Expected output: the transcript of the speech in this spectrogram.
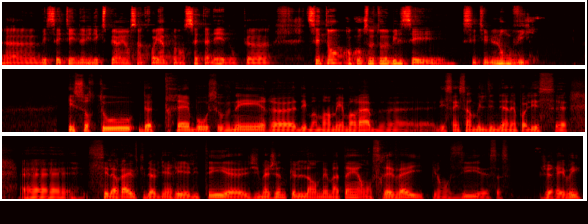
Euh, mais ça a été une, expérience incroyable pendant sept années. Donc, euh, sept ans en course automobile, c'est une longue vie et surtout de très beaux souvenirs, des moments mémorables. Les 500 000 d'Indianapolis, c'est le rêve qui devient réalité. J'imagine que le lendemain matin, on se réveille puis on se dit, j'ai rêvé.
